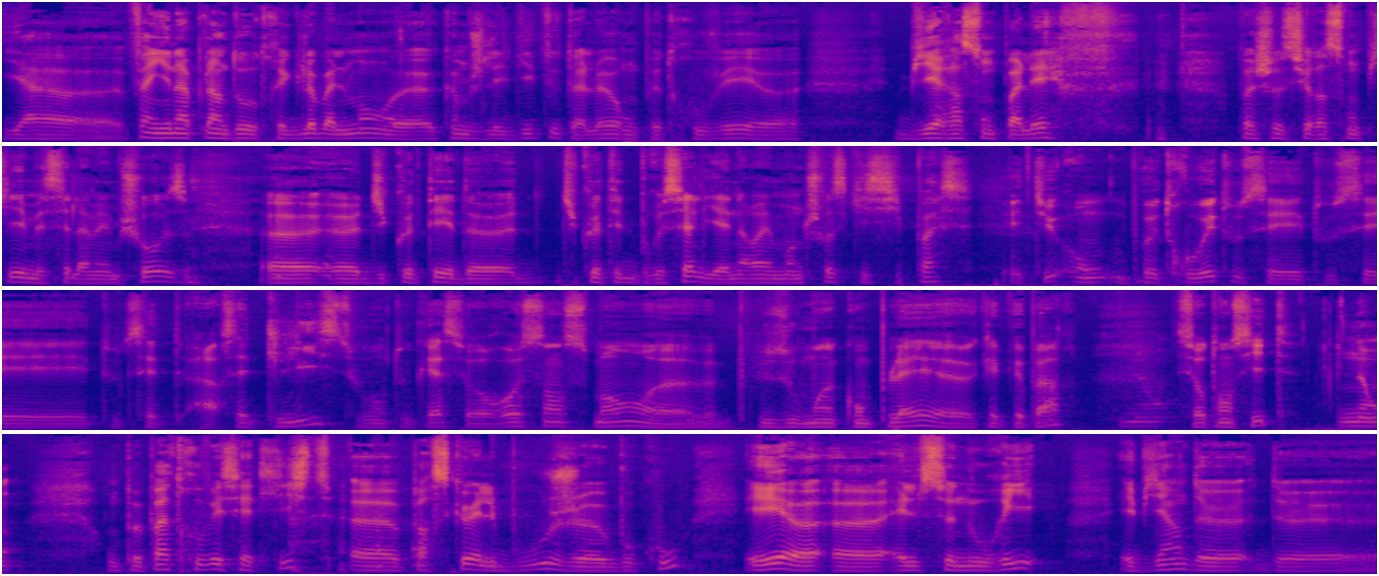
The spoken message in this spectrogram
Il y, a, enfin, il y en a plein d'autres. Et globalement, comme je l'ai dit tout à l'heure, on peut trouver bière à son palais, pas chaussure à son pied, mais c'est la même chose. Euh, euh, du, côté de, du côté de Bruxelles, il y a énormément de choses qui s'y passent. Et tu, on, peut trouver tous ces, tous ces, toute cette, alors cette liste, ou en tout cas ce recensement euh, plus ou moins complet quelque part? Non. sur ton site? Non, on ne peut pas trouver cette liste parce qu'elle bouge beaucoup et elle se nourrit eh bien, de, de,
